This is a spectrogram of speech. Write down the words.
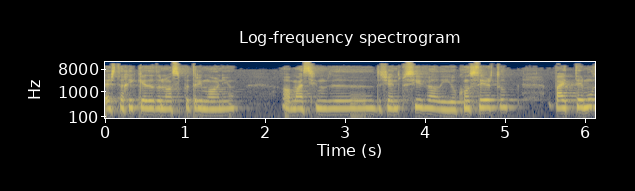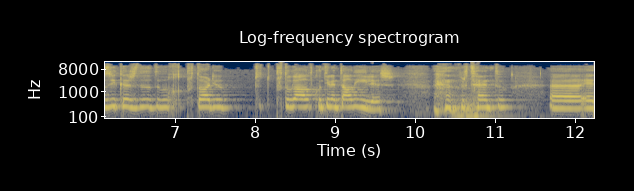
esta riqueza do nosso património ao máximo de, de gente possível. E o concerto vai ter músicas de, do repertório de Portugal, continental e ilhas. Portanto, uh, é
